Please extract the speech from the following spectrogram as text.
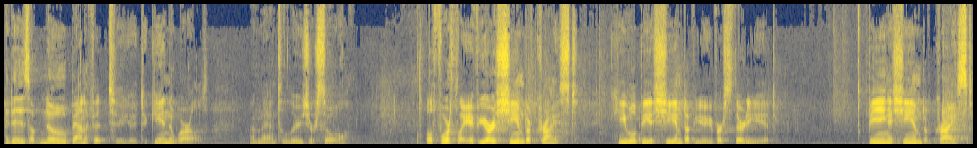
It is of no benefit to you to gain the world and then to lose your soul. Well, fourthly, if you are ashamed of Christ, he will be ashamed of you. Verse 38. Being ashamed of Christ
